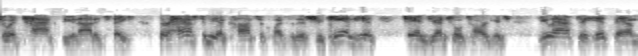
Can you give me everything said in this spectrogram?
to attack the United States. There has to be a consequence of this. You can't hit tangential targets. You have to hit them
